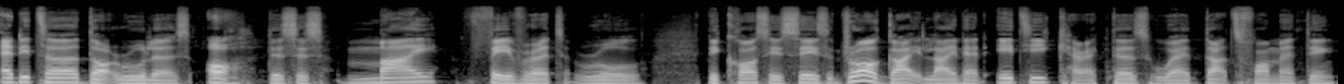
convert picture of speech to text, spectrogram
editor.rulers. Oh, this is my favorite rule because it says draw a guideline at 80 characters where Dart's formatting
